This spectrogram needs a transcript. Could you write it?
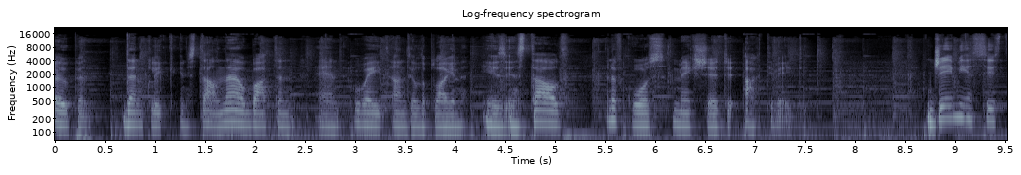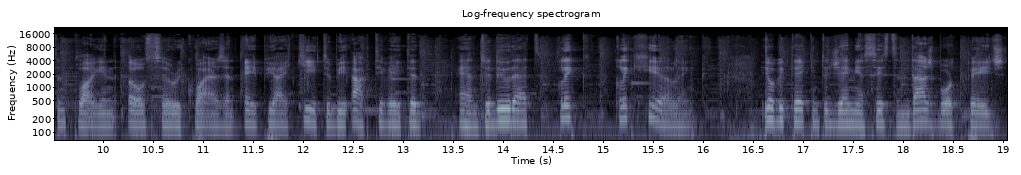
Open. Then click Install Now button and wait until the plugin is installed and of course make sure to activate it. Jamie Assistant plugin also requires an API key to be activated and to do that click click here link. You'll be taken to Jamie Assistant dashboard page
